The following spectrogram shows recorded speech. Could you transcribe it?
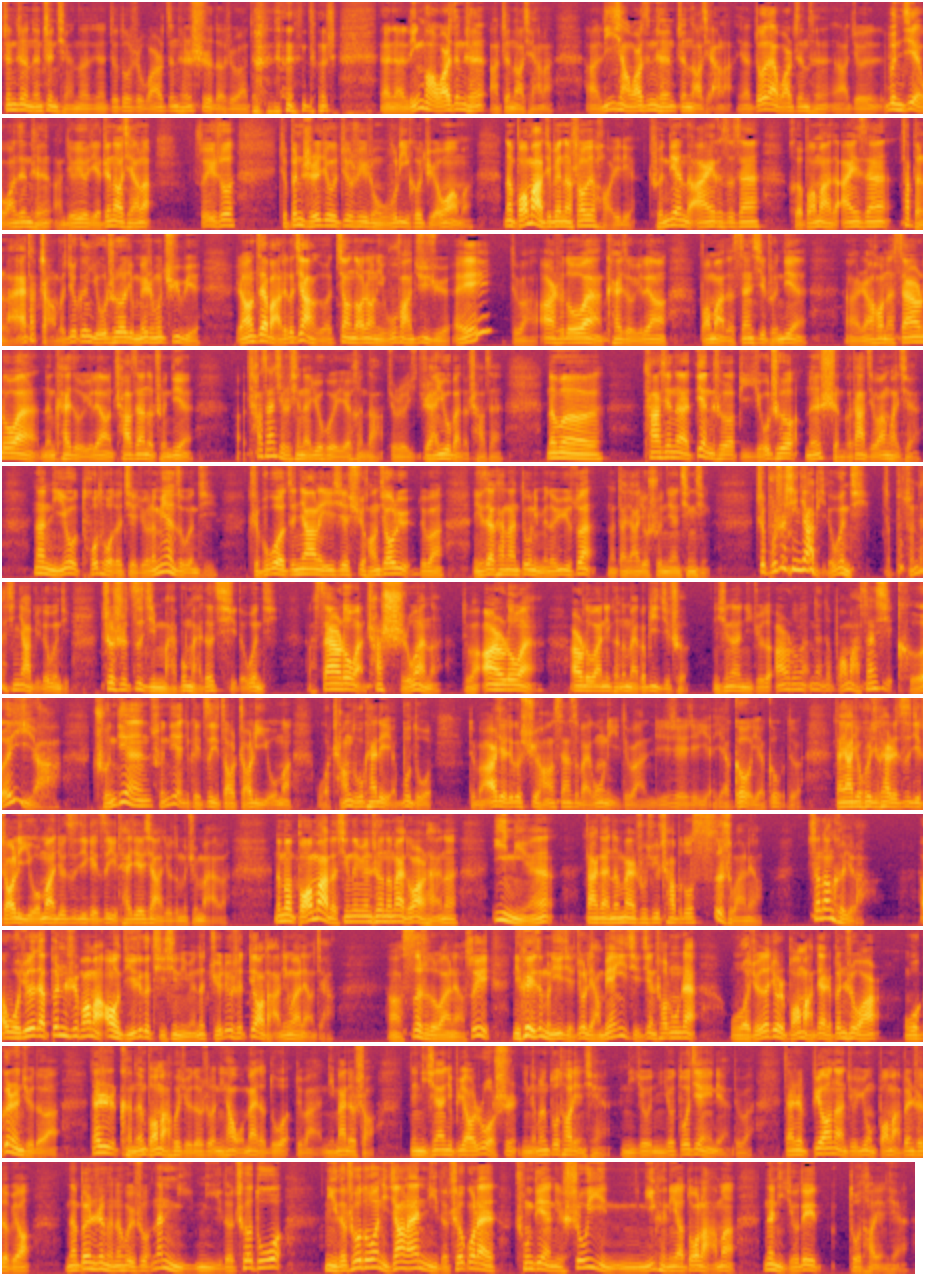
真正能挣钱的，这都是玩增程式的，是吧？都 都是，呃，领跑玩增程啊，挣到钱了啊。理想玩增程挣到钱了，现在都在玩增程啊，就问界玩增程啊，就也挣到钱了。所以说。这奔驰就就是一种无力和绝望嘛。那宝马这边呢稍微好一点，纯电的 iX 三和宝马的 i 三，它本来它长得就跟油车就没什么区别，然后再把这个价格降到让你无法拒绝，哎，对吧？二十多万开走一辆宝马的三系纯电啊，然后呢三十多万能开走一辆叉三的纯电啊，叉三其实现在优惠也很大，就是燃油版的叉三。那么它现在电车比油车能省个大几万块钱，那你又妥妥的解决了面子问题。只不过增加了一些续航焦虑，对吧？你再看看兜里面的预算，那大家就瞬间清醒。这不是性价比的问题，这不存在性价比的问题，这是自己买不买得起的问题啊！三十多万差十万呢，对吧？二十多万，二十多万你可能买个 B 级车你现在你觉得二十多万，那那宝马三系可以啊，纯电纯电就给自己找找理由嘛。我长途开的也不多，对吧？而且这个续航三四百公里，对吧？你这也也够也够，对吧？大家就会去开始自己找理由嘛，就自己给自己台阶下，就这么去买了。那么宝马的新能源车能卖多少台呢？一年大概能卖出去差不多四十万辆，相当可以了啊！我觉得在奔驰、宝马、奥迪这个体系里面，那绝对是吊打另外两家啊，四十多万辆。所以你可以这么理解，就两边一起建超充站，我觉得就是宝马带着奔驰玩。我个人觉得啊，但是可能宝马会觉得说，你看我卖的多，对吧？你卖的少，那你现在就比较弱势，你能不能多掏点钱？你就你就多建一点，对吧？但是标呢，就用宝马、奔驰的标。那奔驰可能会说，那你你的车多，你的车多，你将来你的车过来充电，你收益你肯定要多拿嘛，那你就得多掏点钱。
